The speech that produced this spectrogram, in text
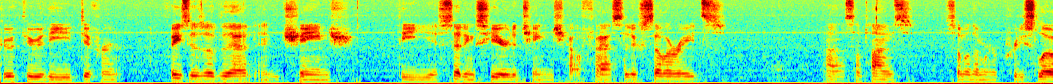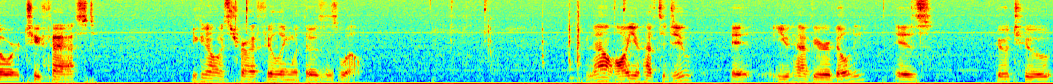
go through the different phases of that and change the settings here to change how fast it accelerates. Uh, sometimes some of them are pretty slow or too fast. You can always try filling with those as well. Now all you have to do it you have your ability is go to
